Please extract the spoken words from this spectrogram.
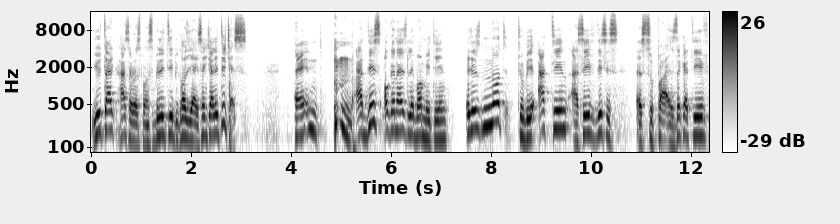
UTAG has a responsibility because they are essentially teachers. And at this organized labor meeting, it is not to be acting as if this is a super executive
